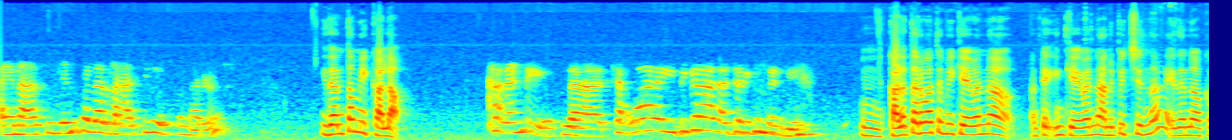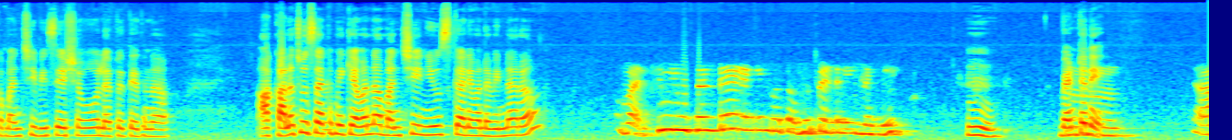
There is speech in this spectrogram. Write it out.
ఆయన సిమెంట్ కలర్ వేసుకున్నారు. ఇదంతా మీ కళ? కదండి అసలు చాలా ఇదిగా జరిగిందండి. కళ తర్వాత మీకు ఏమన్నా అంటే ఇంకేమన్నా అనిపించిందా? ఏదైనా ఒక మంచి విశేషమో లేకపోతే ఏదైనా ఆ కళ చూసాక మీకు ఏమన్నా మంచి న్యూస్ కానీ ఏమన్నా విన్నారా? మంచి న్యూస్ అంటే మా తమ్ముడు పెళ్ళి అయిందండి. వెంటనే ఆ,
